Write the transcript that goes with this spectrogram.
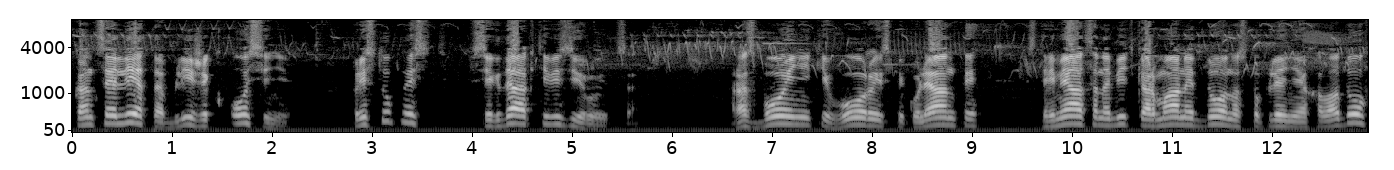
В конце лета, ближе к осени, преступность всегда активизируется. Разбойники, воры и спекулянты стремятся набить карманы до наступления холодов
